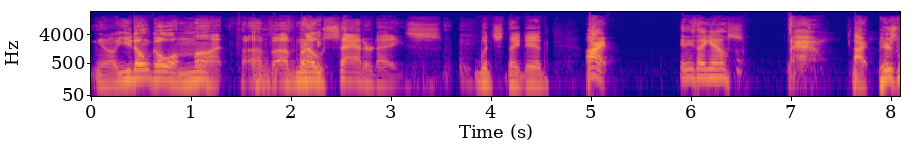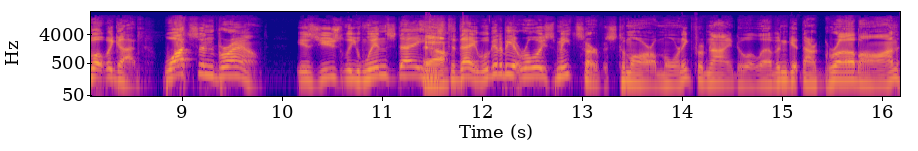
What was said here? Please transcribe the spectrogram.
you know you don't go a month of, of no Saturdays, which they did. All right. Anything else? All right. Here's what we got. Watson Brown is usually Wednesday. He's today. We're going to be at Roy's Meat Service tomorrow morning from nine to eleven, getting our grub on.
